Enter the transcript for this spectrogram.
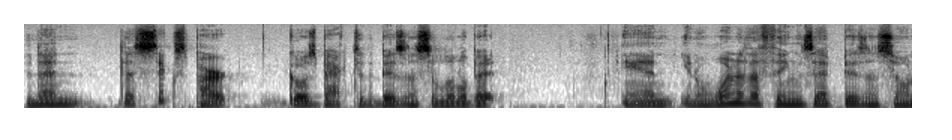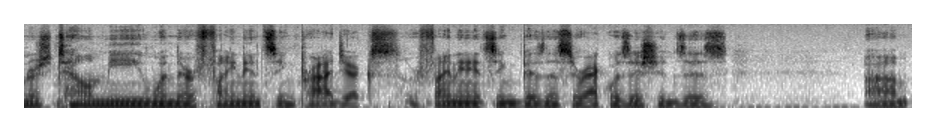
And then the sixth part goes back to the business a little bit. And you know, one of the things that business owners tell me when they're financing projects or financing business or acquisitions is, um,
